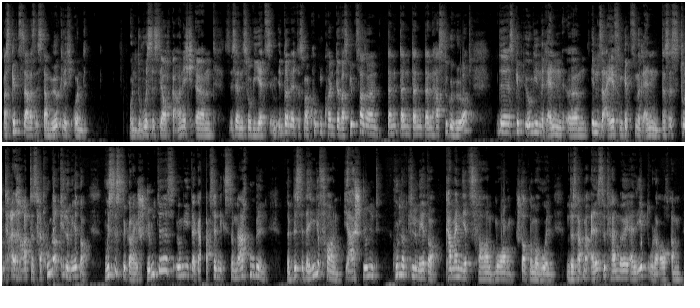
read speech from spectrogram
was gibt es da, was ist da möglich. Und und du wusstest ja auch gar nicht, ähm, es ist ja nicht so wie jetzt im Internet, dass man gucken konnte, was gibt es da, sondern dann, dann, dann, dann hast du gehört, es gibt irgendwie ein Rennen, ähm, in Seifen gibt es ein Rennen, das ist total hart, das hat 100 Kilometer. Wusstest du gar nicht, stimmt es? Irgendwie, da gab es ja nichts zum Nachgoogeln. Dann bist du da hingefahren, ja stimmt, 100 Kilometer kann man jetzt fahren, morgen, Startnummer holen. Und das hat man alles total neu erlebt oder auch am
